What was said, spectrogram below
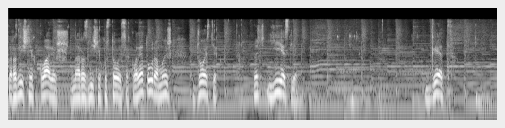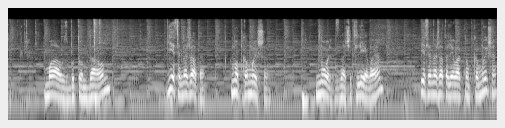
различных клавиш на различных устройствах, клавиатура, мышь, джойстик. Значит, если get mouse button down, если нажата кнопка мыши 0, значит левая. Если нажата левая кнопка мыши,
